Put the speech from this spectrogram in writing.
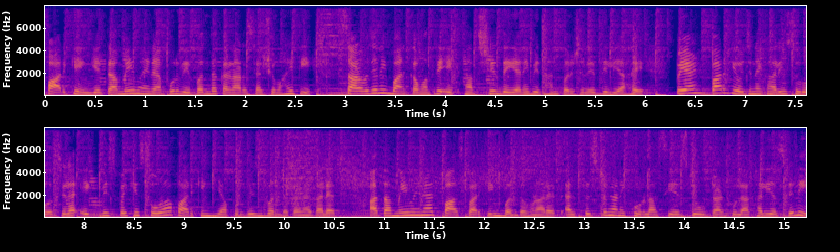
पार्किंग येत्या मे महिन्यापूर्वी बंद करणार असल्याची माहिती सार्वजनिक बांधकाम मंत्री एकनाथ शिंदे यांनी विधान परिषदेत दिली आहे. पे अँड पार्क योजनेखाली सुरू असलेल्या एकवीसपैकी सोळा पार्किंग यापूर्वीच बंद करण्यात आल्यात. आता मे महिन्यात पाच पार्किंग बंद होणार आहेत. अल्फिस्टन आणि कुर्ला सीएसटी उड्डाणपुलाखाली असलेली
